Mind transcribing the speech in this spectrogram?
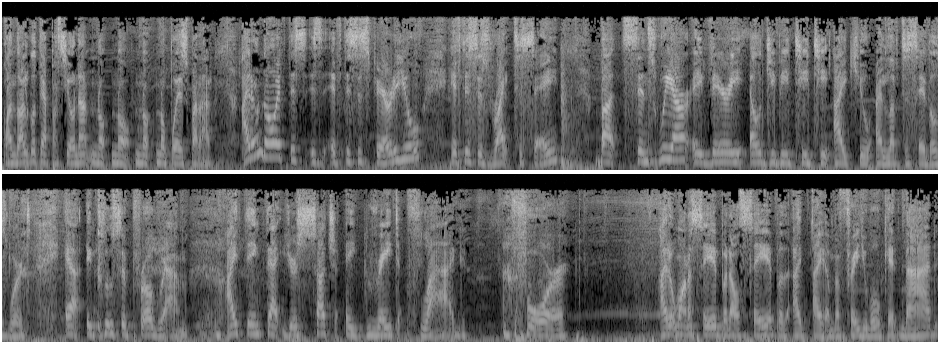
cuando algo te apasiona no no no no puedes parar. I don't know if this is if this is fair to you if this is right to say but since we are a very LGBTIQ I love to say those words uh, inclusive program I think that you're such a great flag for I don't want to say it, but I'll say it, but I, I am afraid you will get mad.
